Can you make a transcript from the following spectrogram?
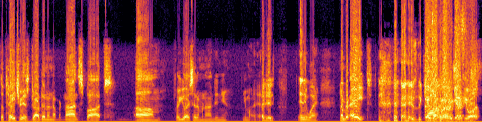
The Patriots dropped down to number nine spot. Um, or you already said number nine, didn't you? You might have. I did. Anyway, number eight is the Cowboys. Talk about it again if you want.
